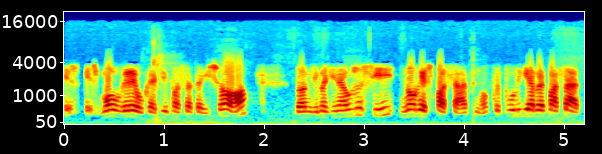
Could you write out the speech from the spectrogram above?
és, és molt greu que hagi passat això, doncs imagineu-vos si no hagués passat, no? que podria haver passat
